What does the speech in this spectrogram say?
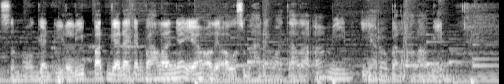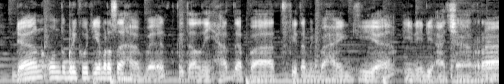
Semoga dilipat gandakan pahalanya ya oleh Allah Subhanahu Wa Taala. Amin. Ya Robbal Alamin. Dan untuk berikutnya persahabat Kita lihat dapat vitamin bahagia Ini di acara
